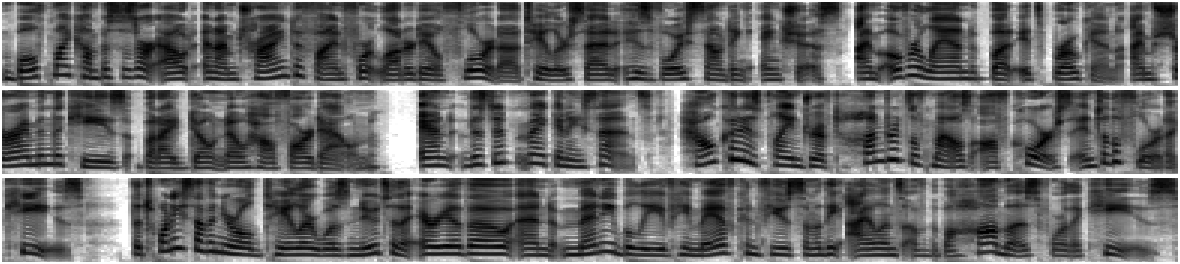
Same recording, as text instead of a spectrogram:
Both my compasses are out and I'm trying to find Fort Lauderdale, Florida, Taylor said, his voice sounding anxious. I'm overland, but it's broken. I'm sure I'm in the Keys, but I don't know how far down. And this didn't make any sense. How could his plane drift hundreds of miles off course into the Florida Keys? The 27 year old Taylor was new to the area, though, and many believe he may have confused some of the islands of the Bahamas for the Keys.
